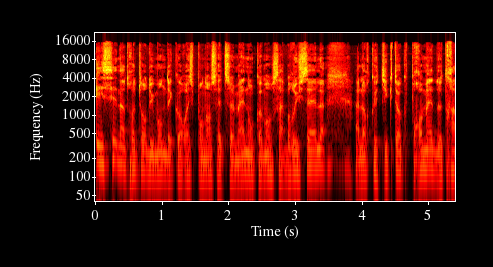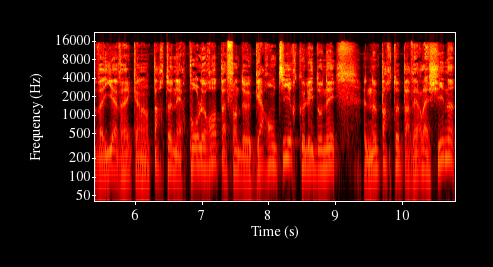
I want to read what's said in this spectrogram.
Et c'est notre tour du monde des correspondants cette semaine. On commence à Bruxelles alors que TikTok promet de travailler avec un partenaire pour l'Europe afin de garantir que les données ne partent pas vers la Chine.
